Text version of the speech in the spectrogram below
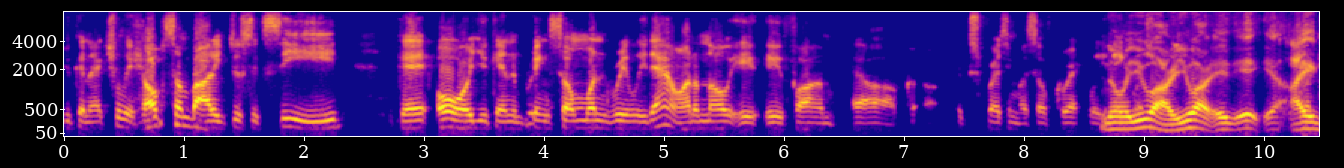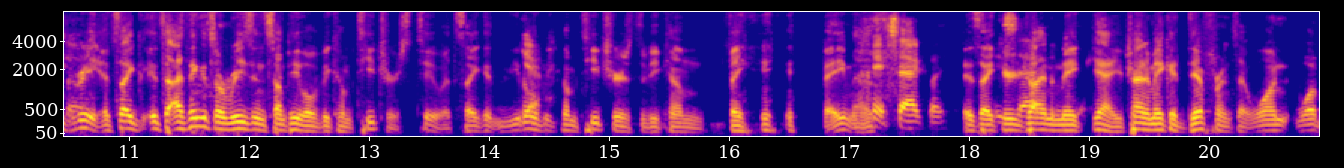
you can actually help somebody to succeed. Okay, or you can bring someone really down. I don't know if, if I'm uh, expressing myself correctly. no English. you are you are it, it, yeah, i Okay. agree it's like it's i think it's a reason some people become teachers too it's like you don't Yeah. become teachers to become famous exactly. it's like you're trying to make yeah you're trying to make a difference at one what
